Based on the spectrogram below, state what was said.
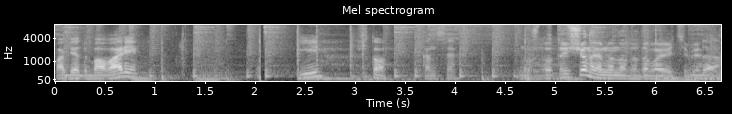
победа Баварии. И что в конце? Ну что-то еще, наверное, надо добавить тебе. Да.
